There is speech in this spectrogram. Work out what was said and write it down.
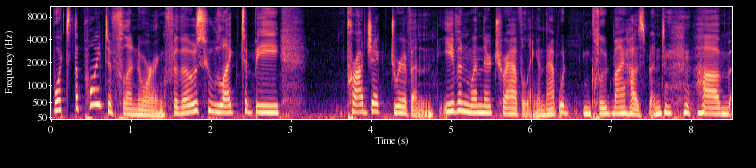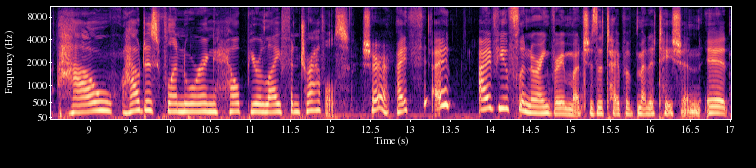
what's the point of flaneuring for those who like to be project driven, even when they're traveling, and that would include my husband. um, how how does flaneuring help your life and travels? Sure, I th- I I view flaneuring very much as a type of meditation. It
